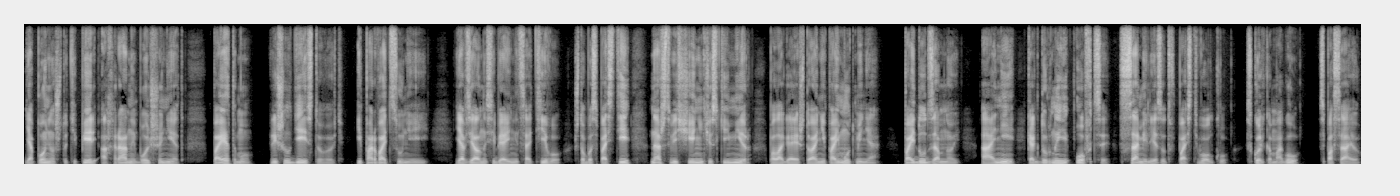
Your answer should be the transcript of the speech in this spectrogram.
я понял, что теперь охраны больше нет, поэтому решил действовать и порвать с Унией. Я взял на себя инициативу, чтобы спасти наш священнический мир, полагая, что они поймут меня, пойдут за мной, а они, как дурные овцы, сами лезут в пасть волку. Сколько могу, спасаю.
